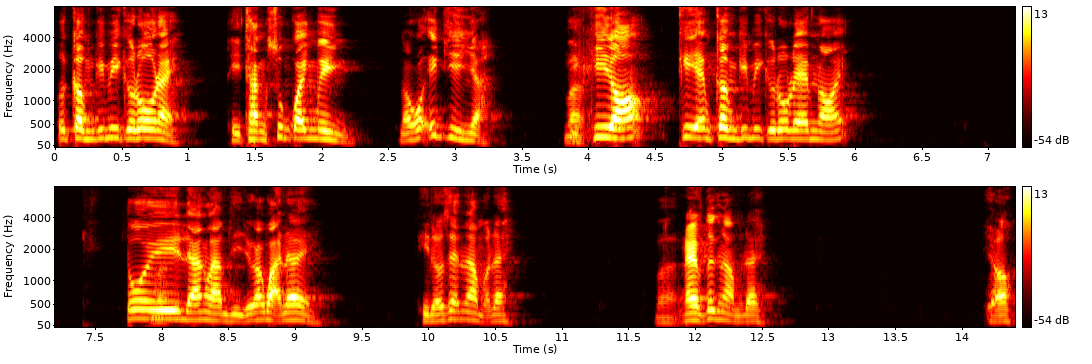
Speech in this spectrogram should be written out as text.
tôi cầm cái micro này thì thằng xung quanh mình nó có ích gì nhỉ Vâng. thì khi đó khi em cầm cái micro này em nói tôi Vâng. đang làm gì cho các bạn đây thì nó sẽ nằm ở đây Vâng. ngay lập tức nằm ở đây hiểu không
